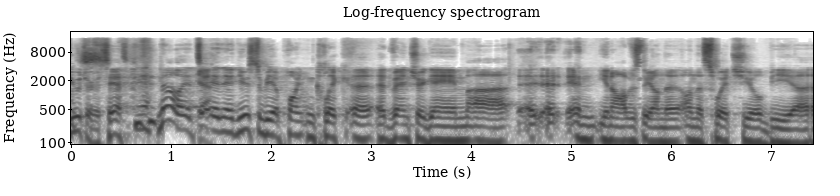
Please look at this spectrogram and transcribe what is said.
computers. Yes, no, it's Yeah. and it used to be a point and click uh, adventure game, uh, and you know obviously on the on the Switch you'll be uh,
